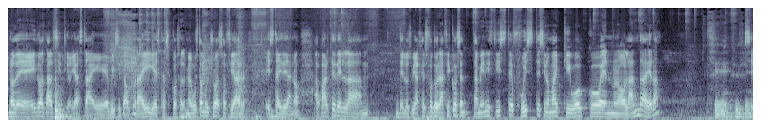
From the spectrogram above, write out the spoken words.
No de he ido a tal sitio, ya está, y he visitado por ahí y estas cosas. Me gusta mucho asociar esta idea, ¿no? Aparte de la, de los viajes fotográficos, también hiciste, fuiste, si no me equivoco, en Holanda, ¿era? Sí, sí, sí,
